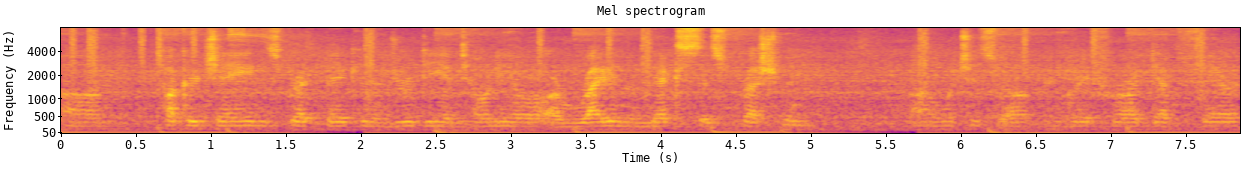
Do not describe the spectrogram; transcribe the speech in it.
Um, Tucker James, Brett Baker, and Drew D'Antonio are right in the mix as freshmen, uh, which has uh, been great for our depth there.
